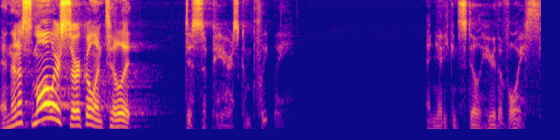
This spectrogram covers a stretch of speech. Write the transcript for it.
and then a smaller circle until it disappears completely. And yet he can still hear the voice.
